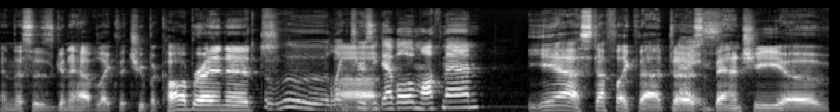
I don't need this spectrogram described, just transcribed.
and this is gonna have like the chupacabra in it. Ooh, like Uh, Jersey Devil, Mothman. Yeah, stuff like that. Uh, Nice. some banshee of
